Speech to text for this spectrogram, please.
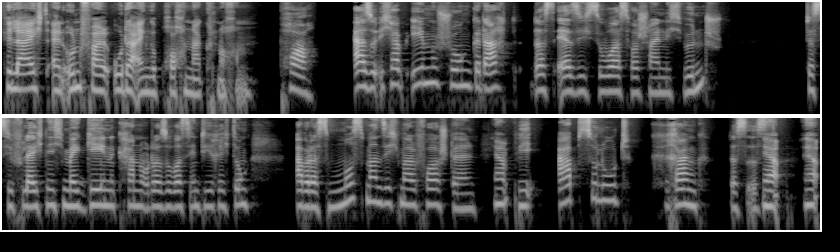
Vielleicht ein Unfall oder ein gebrochener Knochen. Boah. Also ich habe eben schon gedacht, dass er sich sowas wahrscheinlich wünscht. Dass sie vielleicht nicht mehr gehen kann oder sowas in die Richtung. Aber das muss man sich mal vorstellen, Ja. wie absolut krank das ist. Ja, ja.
